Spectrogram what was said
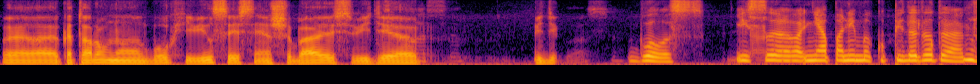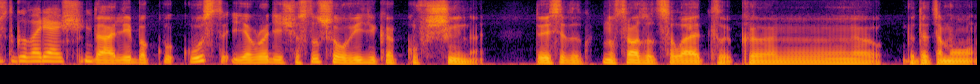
э, которому Бог явился, если не ошибаюсь, в виде виде глаз. Голос. Из э, неопалимой купины да, да, да. куст говорящий. Да, либо куст, я вроде еще слышал в виде как кувшина. То есть это, ну, сразу отсылает к э, вот этому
